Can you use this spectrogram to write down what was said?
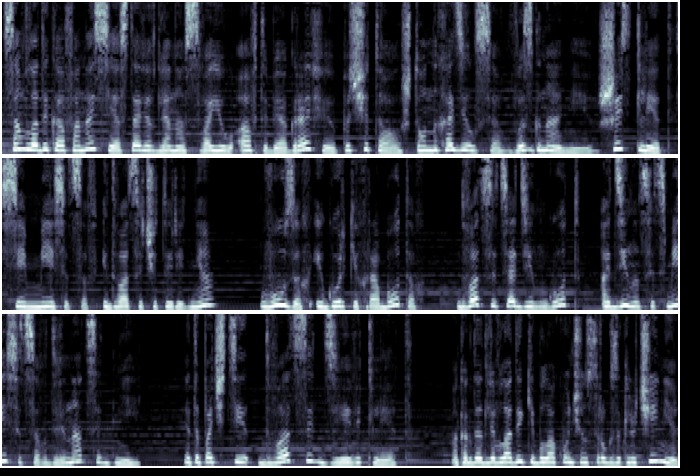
Сам владыка Афанасий, оставив для нас свою автобиографию, подсчитал, что он находился в изгнании 6 лет, 7 месяцев и 24 дня, в вузах и горьких работах 21 год, 11 месяцев, 12 дней. Это почти 29 лет. А когда для владыки был окончен срок заключения,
